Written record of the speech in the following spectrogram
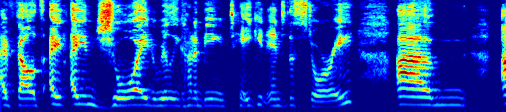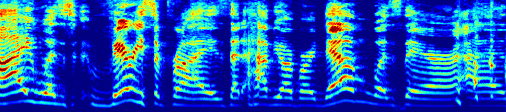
I felt I, I enjoyed really kind of being taken into the story. Um, I was very surprised that Javier Bardem was there as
